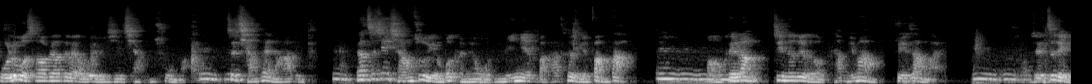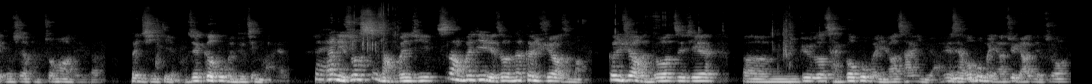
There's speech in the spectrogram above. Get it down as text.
我如果超标，对吧我有一些强处嘛，嗯这强在哪里？嗯那这些强处有没有可能我明年把它特别放大？嗯嗯嗯，哦，可以让竞争对手他没办法追上来，嗯嗯哦所以这个也都是很重要的一个分析点嘛，所以各部门就进来了。对，那你说市场分析，市场分析的时候，那更需要什么？更需要很多这些，嗯、比如说采购部门也要参与啊，因为采购部门也要去了解说，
